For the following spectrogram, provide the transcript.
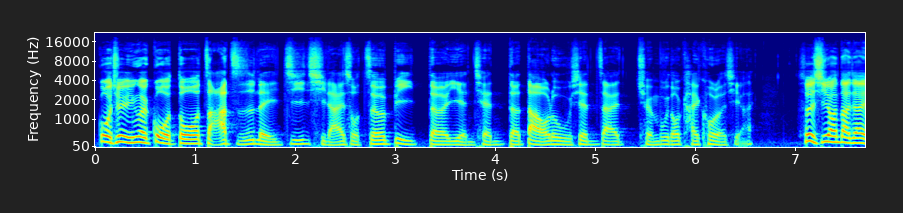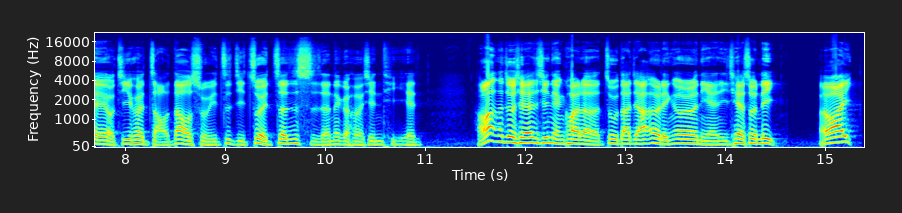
过去因为过多杂质累积起来所遮蔽的眼前的道路，现在全部都开阔了起来。所以希望大家也有机会找到属于自己最真实的那个核心体验。好了，那就先新年快乐，祝大家二零二二年一切顺利，拜拜。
